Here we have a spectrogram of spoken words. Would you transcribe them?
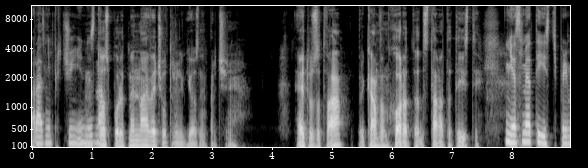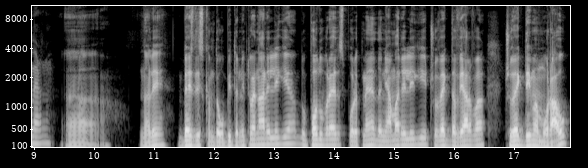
разни причини. Не знам. То според мен най-вече от религиозни причини. Ето затова приканвам хората да станат атеисти. Ние сме атеисти, примерно. А, нали? Без да искам да обида нито една религия, но по-добре е според мен да няма религии, човек да вярва, човек да има морал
